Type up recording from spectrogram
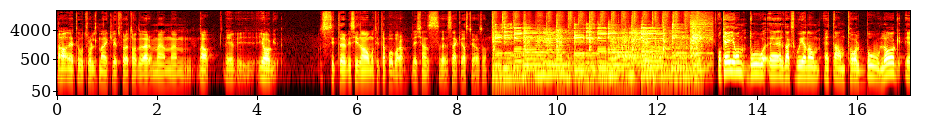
Ja, det är ett otroligt märkligt företag det där, men eh, ja, jag sitter vid sidan om och tittar på bara. Det känns eh, säkrast att göra så. Okej John, då är det dags att gå igenom ett antal bolag. Eh,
